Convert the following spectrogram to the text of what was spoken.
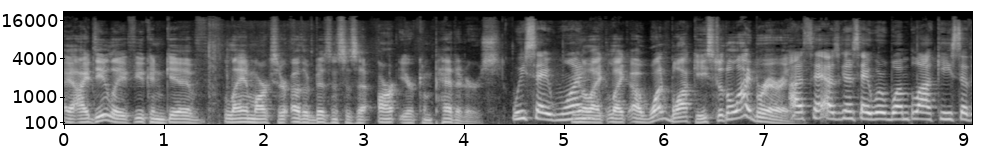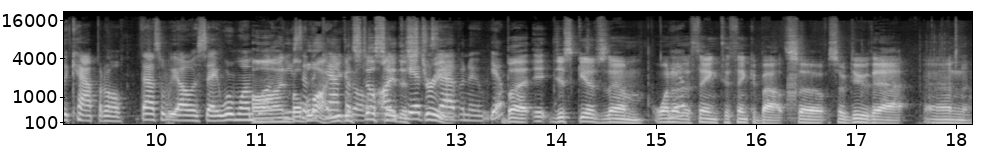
ideally, if you can give landmarks or other businesses that aren't your competitors, We say one. you know, like like uh, one block east of the library. I say I was going to say we're one block east of the Capitol. That's what we always say. We're one block on east of the. Capitol. You can still say the Kansas street, Avenue. Yep. but it just gives them one Yep. other thing to think about. So so do that and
